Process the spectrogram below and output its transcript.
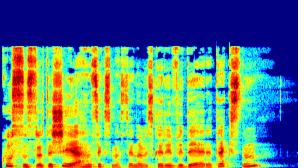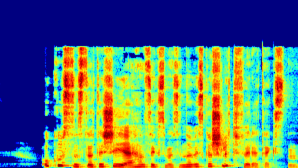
Hvilke strategier er hensiktsmessig når vi skal revidere teksten? Og hvilken strategi er hensiktsmessig når vi skal sluttføre teksten?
